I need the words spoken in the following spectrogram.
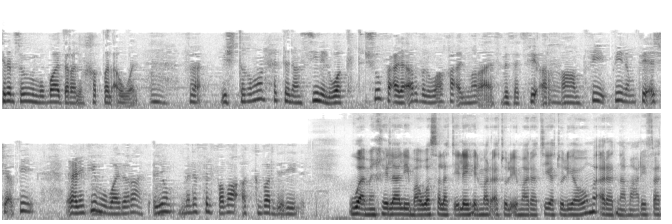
كنا مسويين مبادرة للخط الأول. فيشتغلون حتى ناسين الوقت. شوف على أرض الواقع المرأة أثبتت في أرقام في في في أشياء في يعني في مبادرات. اليوم ملف الفضاء أكبر دليل. ومن خلال ما وصلت إليه المرأة الإماراتية اليوم أردنا معرفة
